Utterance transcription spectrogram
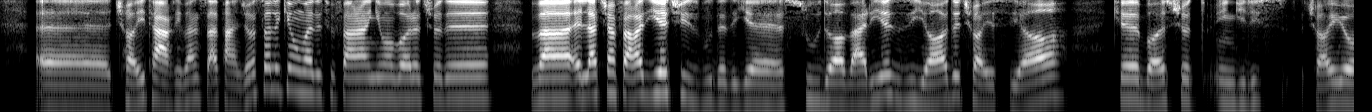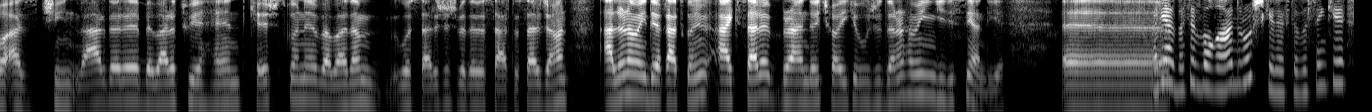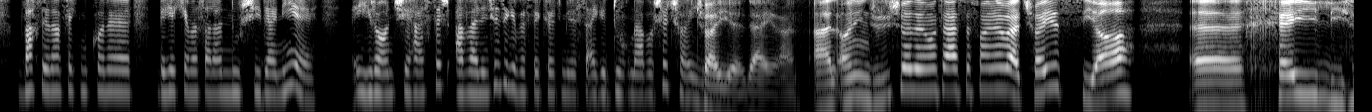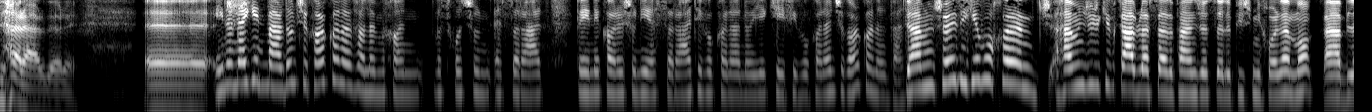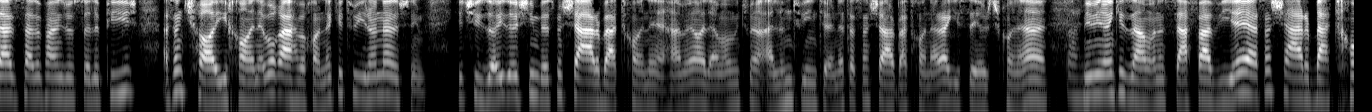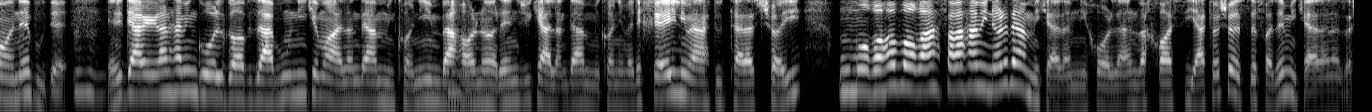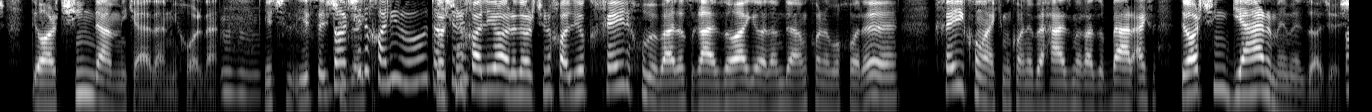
چای تقریبا 150 ساله که اومده تو فرهنگ ما وارد شده و علتش فقط یه چیز بوده دیگه سوداوری زیاد چای سیاه که باعث شد انگلیس چای رو از چین ورداره ببره توی هند کشت کنه و بعدم گسترشش بده به سر تا سر جهان. الان هم این دقت کنیم اکثر برندهای چایی که وجود دارن همه انگلیسی هن دیگه. ولی البته واقعا رشد گرفته. واسه اینکه وقتی آدم فکر می‌کنه بگه که مثلا نوشیدنی ایران چی هستش اولین چیزی که به فکرت می‌رسه اگه دوغ نباشه چایی. چاییه دقیقا. الان اینجوری شده متاسفانه و چای سیاه خیلی ضرر داره. اینو نگین مردم چیکار کنن حالا می‌خوان واسه خودشون استراحت بین کارشون استراحتی بکنن و یه کیفی بکنن؟ چیکار کنن پس؟ دمنوشای دیگه بخورن. همینجوری که قبل از 150 سال پیش میخوردن ما قبل از 150 سال پیش اصلا چای خانه و قهوه خانه که تو ایران نداشتیم. یه چیزایی داشتیم به اسم شربت خانه همه آدما می‌تونن الان تو اینترنت اصلا شربت خانه رو اگه سرچ کنن بله. می‌بینن که زمان صفویه اصلا شربت خانه بوده یعنی دقیقا همین گلگاو زبونی که ما الان دم می‌کنیم می‌کنیم بهار نارنجی که الان دم می‌کنیم ولی خیلی محدودتر از چایی. اون موقع ها واقعا فقط همینا رو دم می‌کردن میخوردن و خاصیتاش رو استفاده می‌کردن ازش. دارچین دم می‌کردن میخوردن. یه چیز یه سری دارچین خالی رو؟ دارچین خالی آره دارچین خالی رو خیلی خوبه. بعد از غذا اگه آدم دم کنه بخوره خیلی کمک می‌کنه به هضم غذا. برعکس دارچین گرم مزاجش.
